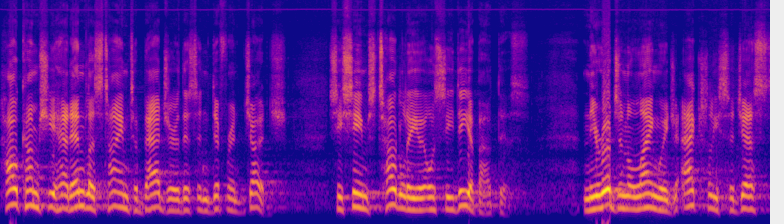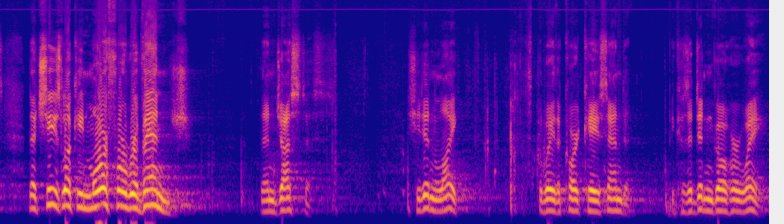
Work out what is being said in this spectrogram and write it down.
how come she had endless time to badger this indifferent judge? She seems totally OCD about this. And the original language actually suggests that she's looking more for revenge than justice. She didn't like the way the court case ended because it didn't go her way.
